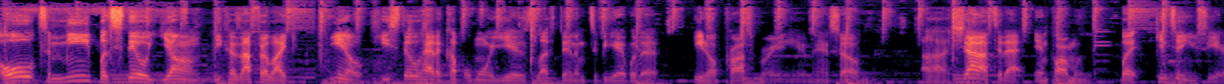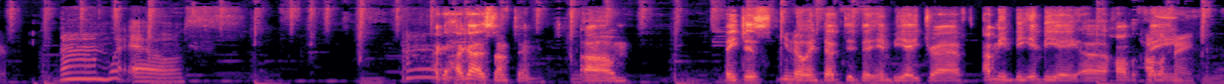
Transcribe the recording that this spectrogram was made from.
old to me, but still young because I feel like, you know, he still had a couple more years left in him to be able to, you know, prosper in here, man. So, uh, shout out to that in Paul But continue, Siara. um what else? Um, I got, I got something. Um, they just you know inducted the NBA draft. I mean the NBA uh, Hall of Hall of Fame. Fame.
